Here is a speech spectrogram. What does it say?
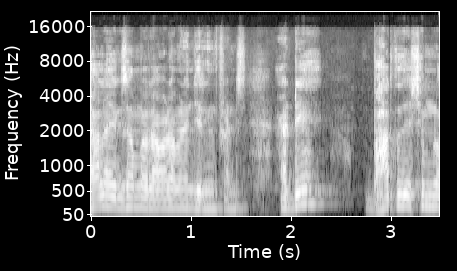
చాలా ఎగ్జామ్లో రావడం అనేది జరిగింది ఫ్రెండ్స్. అంటే భారతదేశంలో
